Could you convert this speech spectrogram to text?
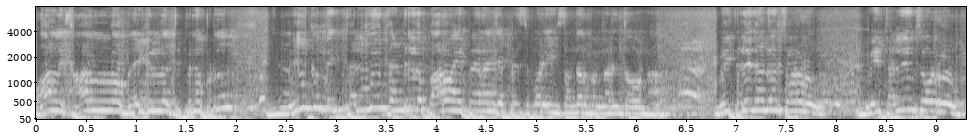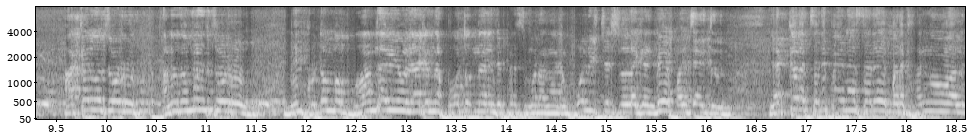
వాళ్ళని కారుల్లో బైకుల్లో తిప్పినప్పుడు మీకు మీ తల్లి తండ్రులు భారం అయిపోయారని చెప్పేసి కూడా ఈ సందర్భంగా అడుగుతా ఉన్నా. మీ తల్లిదండ్రులు చూడరు మీ తల్లిని చూడరు అక్కలను చూడరు అన్నదమ్ములను చూడరు మీ కుటుంబ బాంధవ్యం లేకుండా పోతుందని చెప్పేసి కూడా నాకు పోలీస్ స్టేషన్ దగ్గర ఇవే పంచాయతీలు. ఎక్కడ చనిపోయినా సరే మన సంఘం వాళ్ళు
